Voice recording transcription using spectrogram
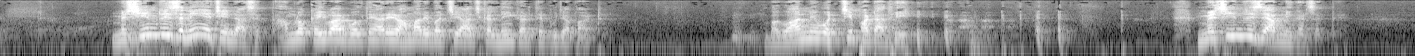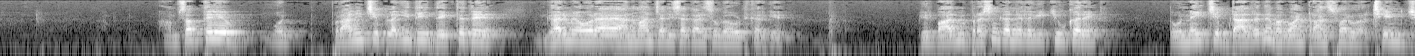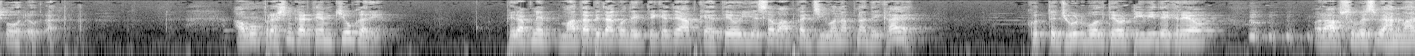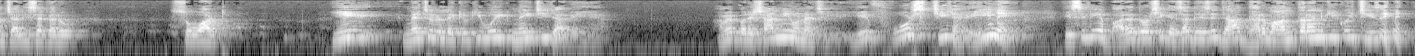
मशीनरी से नहीं ये चेंज आ सकता। हम लोग कई बार बोलते हैं, अरे हमारे बच्चे आजकल नहीं करते पूजा पाठ। भगवान ने वो चिप हटा दी। मशीनरी से आप नहीं कर सकते। हम सब थे, वो पुरानी चिप लगी थी, देखते थे, घर में हो रहा है, हनुमान चालीसा कर सुबह उठ करके। फिर बाद में प्रश्न करने लगी, क्यों करें? तो नई चिप डाल रहे थे, भगवान ट्रांसफ़र हो रहा चेंज हो रहा था। अब वो प्रश्न करते, हम क्यों करें? फिर अपने माता पिता को देखते कहते आप कहते हो, ये सब आपका जीवन अपना देखा है? खुद तो झूठ बोलते हो, टीवी देख रहे हो, और आप सुबह सुबह हनुमान चालीसा करो। सो so वाट ये नेचुरल है, क्योंकि वो एक नई चीज़ आ गई है। हमें परेशान नहीं होना चाहिए। ये फोर्स चीज़ है ही नहीं। इसीलिए भारतवर्ष एक ऐसा देश है जहाँ धर्मांतरण की कोई चीज़ ही नहीं।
